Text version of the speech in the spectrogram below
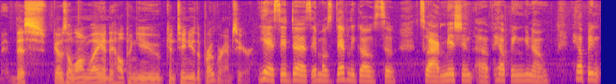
this goes a long way into helping you continue the programs here. Yes, it does. It most definitely goes to, to our mission of helping, you know, helping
